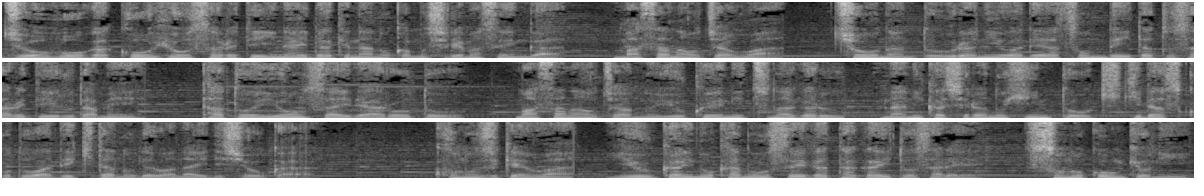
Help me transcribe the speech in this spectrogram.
情報が公表されていないだけなのかもしれませんが、正直ちゃんは長男と裏庭で遊んでいたとされているため、たとえ4歳であろうと、正直ちゃんの行方につながる何かしらのヒントを聞き出すことはできたのではないでしょうか。この事件は誘拐の可能性が高いとされ、その根拠に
